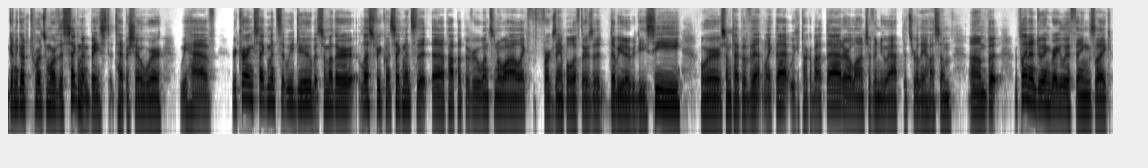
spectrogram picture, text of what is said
going to go towards more of the segment based type of show where we have recurring segments that we do, but some other less frequent segments that uh, pop up every once in a while. Like, for example, if there's a WWDC or some type of event like that, we could talk about that or a launch of a new app that's really awesome. Um, but we plan on doing regular things like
